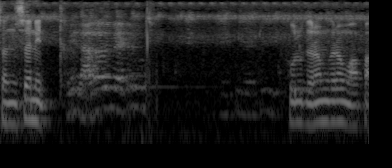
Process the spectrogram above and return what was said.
सनसनीत. फुल गरम गरम वाफा.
